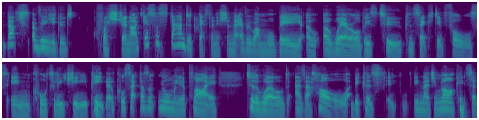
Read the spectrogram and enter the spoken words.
That's a really good question. I guess a standard definition that everyone will be aware of is two consecutive falls in quarterly GDP. But of course, that doesn't normally apply to the world as a whole because emerging markets are,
